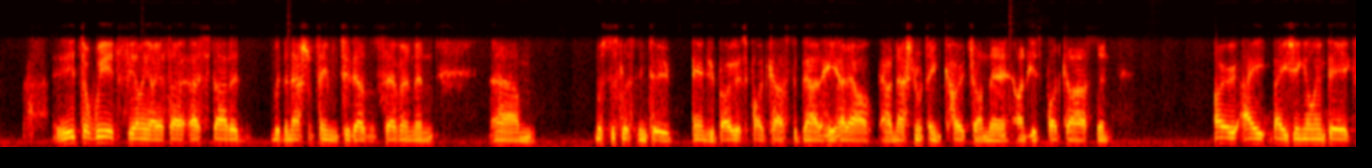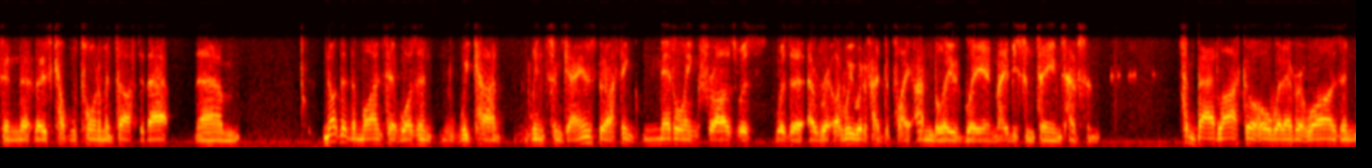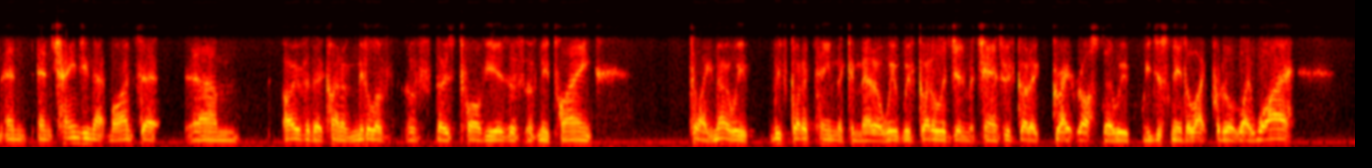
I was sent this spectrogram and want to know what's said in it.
It's a weird feeling. I guess I, I started with the national team in 2007 and um, was just listening to Andrew Bogut's podcast about it. He had our, our national team coach on there on his podcast and 08 Beijing Olympics and those couple tournaments after that. Um, not that the mindset wasn't we can't win some games, but I think medaling for us was was a, a like we would have had to play unbelievably, and maybe some teams have some some bad luck or, or whatever it was, and and and changing that mindset um, over the kind of middle of of those twelve years of, of me playing to like no we we've got a team that can medal. We, we've got a legitimate chance. We've got a great roster. We we just need to like put it all like why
